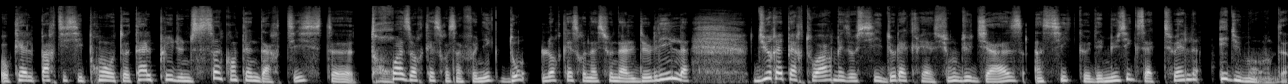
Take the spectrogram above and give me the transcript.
auxquels participent participeront au total plus d'une cinquantaine d'artistes, euh, trois orchestres symphoniques, dont l'Orchestre national de Lille, du répertoire, mais aussi de la création, du jazz, ainsi que des musiques actuelles et du monde.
